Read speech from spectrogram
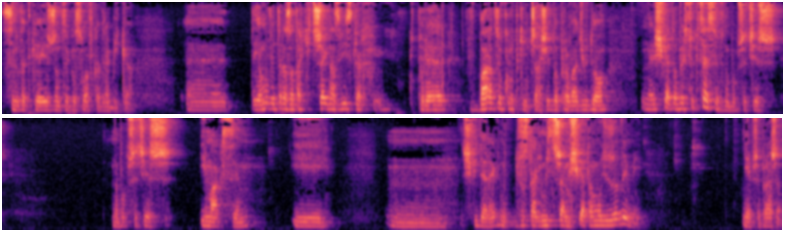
sylwetkę jeżdżącego Sławka Drabika. E, ja mówię teraz o takich trzech nazwiskach, które w bardzo krótkim czasie doprowadził do e, światowych sukcesów, no bo przecież no bo przecież i Maksym, i mm, Świderek no, zostali mistrzami świata młodzieżowymi. Nie, przepraszam.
